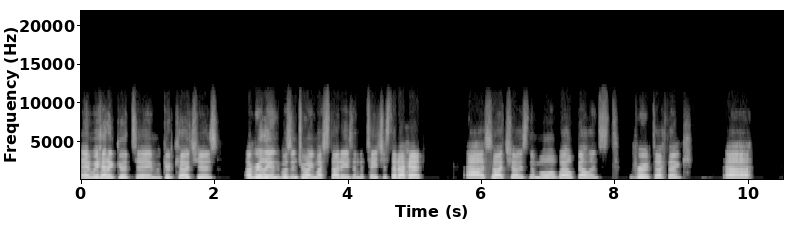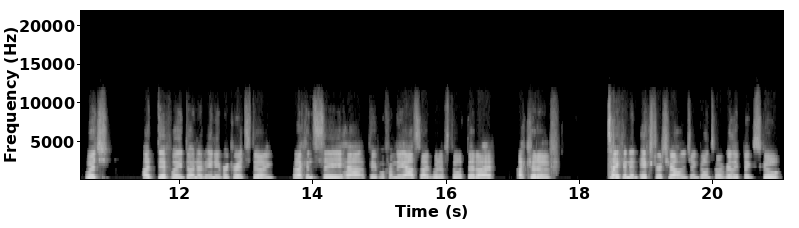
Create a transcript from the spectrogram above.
and we had a good team, good coaches. I really was enjoying my studies and the teachers that I had. Uh, so I chose the more well balanced route, I think, uh, which I definitely don't have any regrets doing. But I can see how people from the outside would have thought that I, I could have taken an extra challenge and gone to a really big school.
